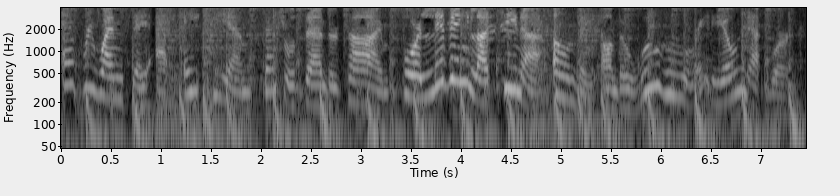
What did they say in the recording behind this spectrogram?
every Wednesday at 8 p.m. Central Standard Time for Living Latina, only on the Woohoo Radio Network.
